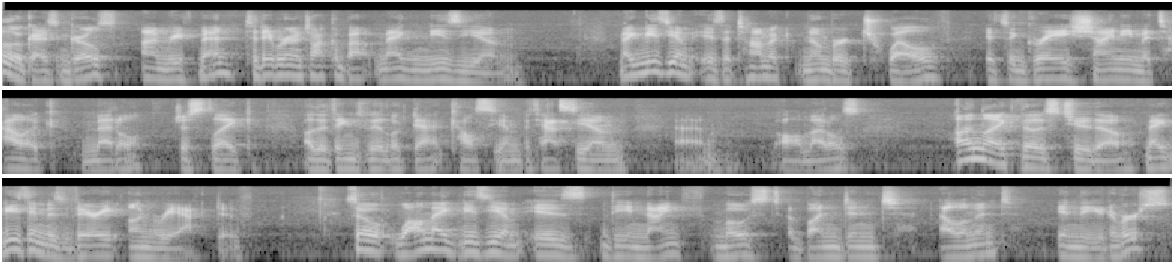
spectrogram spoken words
Hello guys and girls, I'm Reef Man. Today we're going to talk about magnesium. Magnesium is atomic number 12. It's a gray, shiny, metallic metal, just like other things we looked at, calcium, potassium, um, all metals. Unlike those two though, magnesium is very unreactive. So while magnesium is the ninth most abundant element in the universe,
